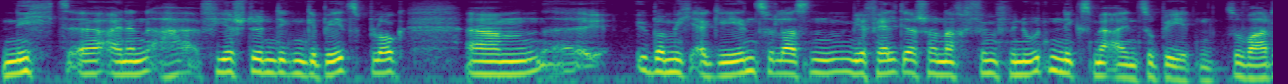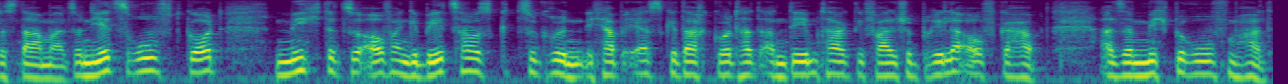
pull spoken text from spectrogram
nicht äh, einen vierstündigen Gebetsblock ähm, über mich ergehen zu lassen. Mir fällt ja schon nach fünf Minuten nichts mehr einzubeten. So war das damals. Und jetzt ruft Gott mich dazu auf, ein Gebetshaus zu gründen. Ich habe erst gedacht, Gott hat an dem Tag die falsche Brille aufgehabt, als er mich berufen hat.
